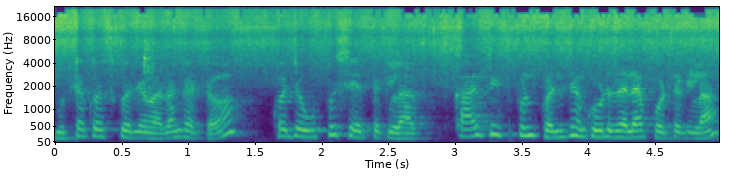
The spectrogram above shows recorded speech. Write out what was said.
முட்டைக்கோஸ் கொஞ்சம் வதங்கட்டும். கொஞ்சம் உப்பு சேர்த்துக்கலாம். கால் டீஸ்பூன் கொஞ்சம் கூடுதலாக போட்டுக்கலாம்.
